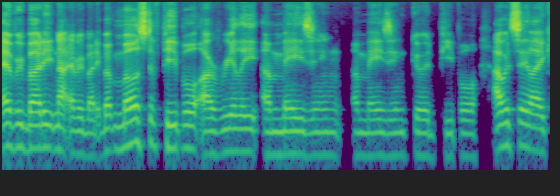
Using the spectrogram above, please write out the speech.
everybody, not everybody, but most of people are really amazing, amazing, good people. I would say like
